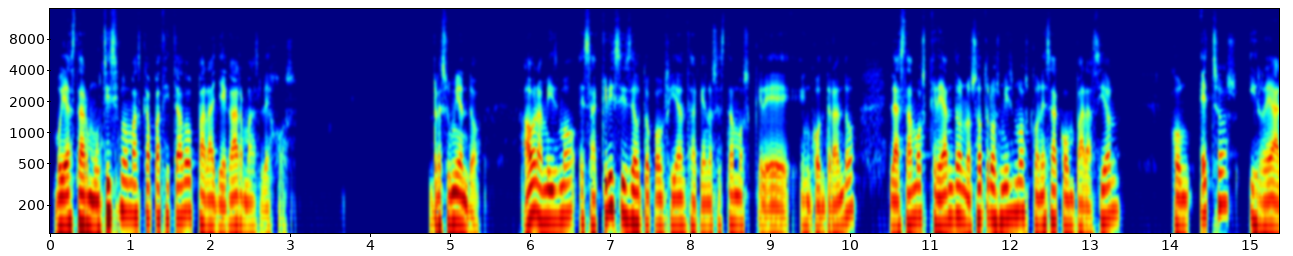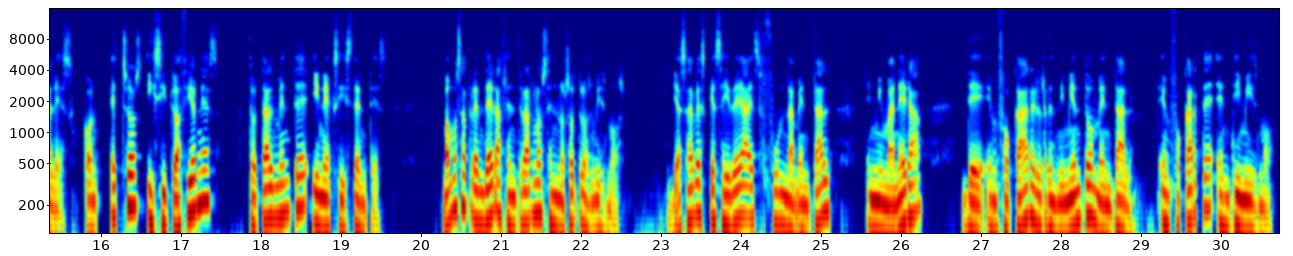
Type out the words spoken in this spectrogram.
voy a estar muchísimo más capacitado para llegar más lejos. Resumiendo, ahora mismo esa crisis de autoconfianza que nos estamos encontrando, la estamos creando nosotros mismos con esa comparación con hechos irreales, con hechos y situaciones totalmente inexistentes. Vamos a aprender a centrarnos en nosotros mismos. Ya sabes que esa idea es fundamental en mi manera de enfocar el rendimiento mental, enfocarte en ti mismo.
